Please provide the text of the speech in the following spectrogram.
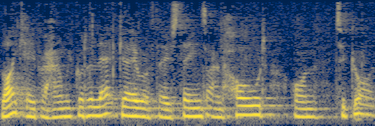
like Abraham, we've got to let go of those things and hold on to God.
